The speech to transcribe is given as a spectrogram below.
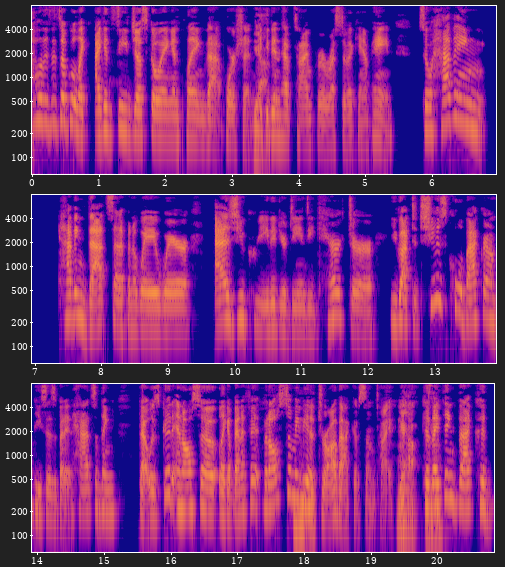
oh, this is so cool. Like I could see just going and playing that portion Yeah. if you didn't have time for the rest of a campaign. So having, having that set up in a way where as you created your D&D character, you got to choose cool background pieces, but it had something that was good and also like a benefit, but also maybe a mm-hmm. drawback of some type. yeah, Cause I think that could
